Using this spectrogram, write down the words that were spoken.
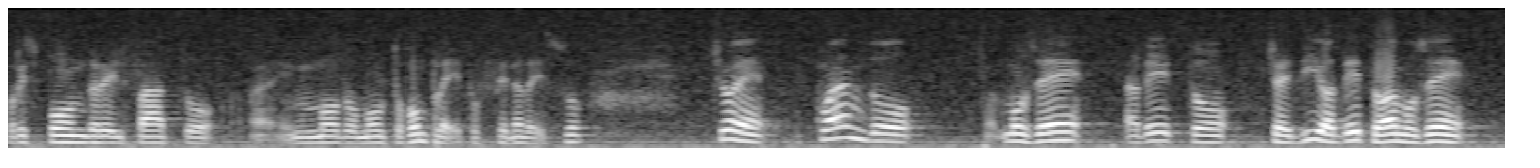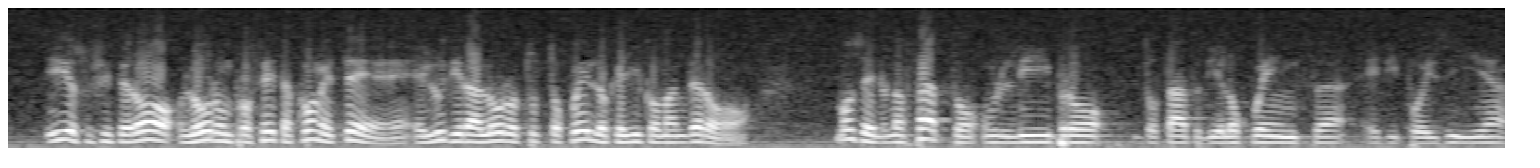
rispondere il fatto eh, in modo molto completo fino adesso, cioè quando Mosè ha detto, cioè Dio ha detto a Mosè io susciterò loro un profeta come te e lui dirà loro tutto quello che gli comanderò. Mosè non ha fatto un libro dotato di eloquenza e di poesia,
